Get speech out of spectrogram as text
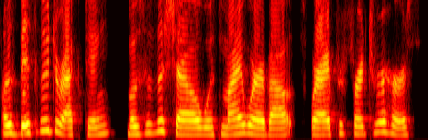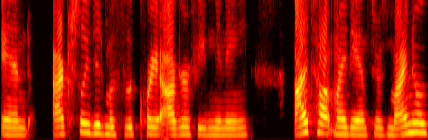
I was basically directing most of the show with my whereabouts, where I preferred to rehearse and actually did most of the choreography, meaning I taught my dancers my new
